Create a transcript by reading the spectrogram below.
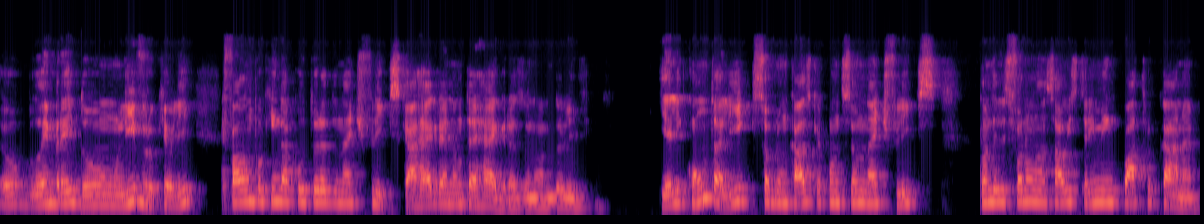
eu lembrei de um livro que eu li que fala um pouquinho da cultura do Netflix, que a regra é não ter regras, o nome do livro. E ele conta ali sobre um caso que aconteceu no Netflix quando eles foram lançar o streaming em 4K, né?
